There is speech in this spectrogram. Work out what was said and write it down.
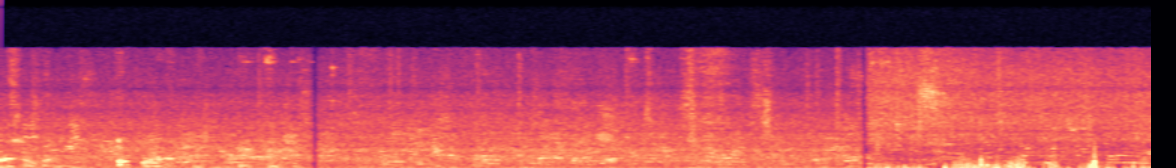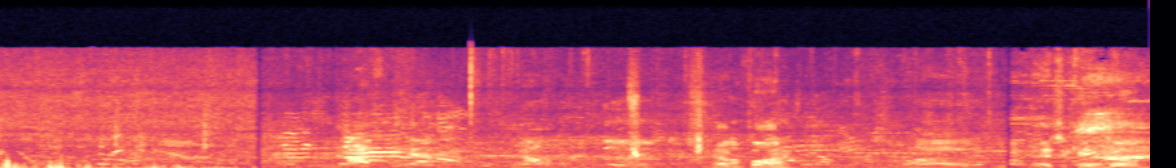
Resort, a part of Disney Vacation. Having fun? Magic Kingdom.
